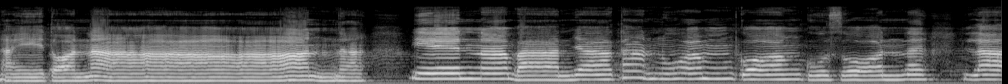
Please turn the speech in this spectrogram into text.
ในตอนนั้นนะเย็นนาบานอยากท่านรวมกองกุศลหลา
